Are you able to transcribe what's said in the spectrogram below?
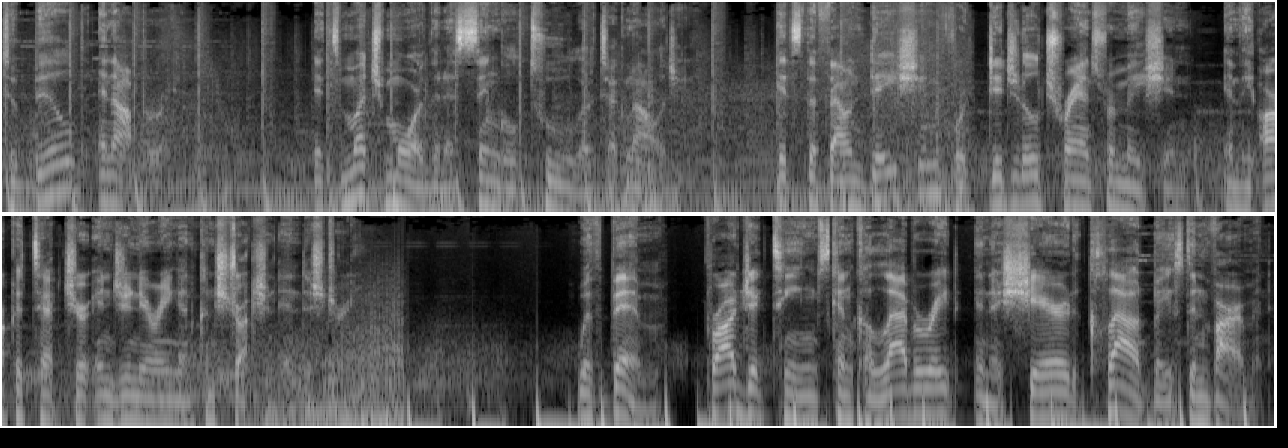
to build and operate, it's much more than a single tool or technology. It's the foundation for digital transformation in the architecture, engineering, and construction industry. With BIM, project teams can collaborate in a shared cloud-based environment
